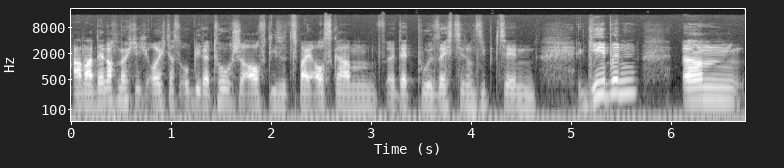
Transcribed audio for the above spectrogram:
Aber dennoch möchte ich euch das Obligatorische auf diese zwei Ausgaben äh, Deadpool 16 und 17 geben. Ähm,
